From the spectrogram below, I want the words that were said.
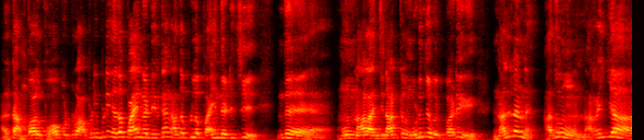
அதுகிட்ட அம்பாள் கோவப்பட்டுரும். அப்படி இப்படி ஏதோ பயம் கட்டியிருக்காங்க அந்த பிள்ளை பயந்தடிச்சு இந்த மூணு நாலு அஞ்சு நாட்கள் முடிஞ்ச பிற்பாடு நல்லெண்ணெய். அதுவும் நிறையா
